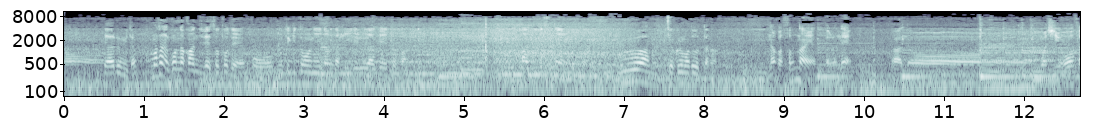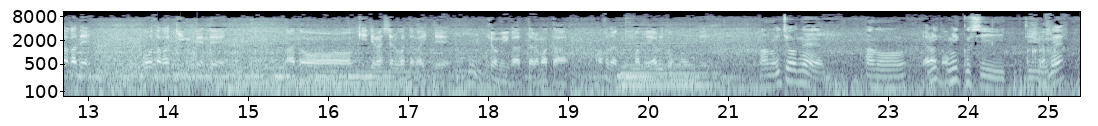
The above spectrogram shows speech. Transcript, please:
あやるみたいまさにこんな感じで外でこう適当になんか弾いてるだけとか感じですねうわめっちゃ車通ったななんかそんなんやったらね、あのー、もし大阪で、大阪近辺で、あのー、聞いてらっしゃる方がいて、うん。興味があったらまた、浅田君またやると思うんで、あの一応ねあのミミクシィっていうね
